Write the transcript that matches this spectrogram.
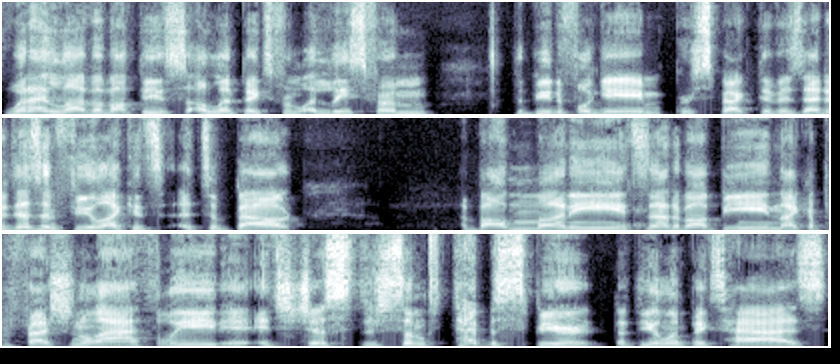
what I love about these Olympics, from at least from the beautiful game perspective, is that it doesn't feel like it's it's about about money. It's not about being like a professional athlete. It, it's just there's some type of spirit that the Olympics has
